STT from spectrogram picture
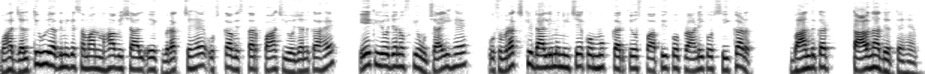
वहाँ जलती हुई अग्नि के समान महाविशाल एक वृक्ष है, उसका विस्तार पाँच योजन का है। एक योजन उसकी ऊंचाई है, उस वृक्ष की डाली में नीचे को मुख करके उस पापी को, प्राणी को सीकड़ बांधकर ताड़ना देते हैं।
